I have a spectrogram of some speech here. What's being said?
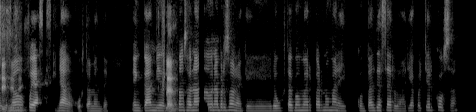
que no fue asesinado justamente. En cambio, cuando estamos hablando de una persona que le gusta comer carne humana y con tal de hacerlo haría cualquier cosa,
